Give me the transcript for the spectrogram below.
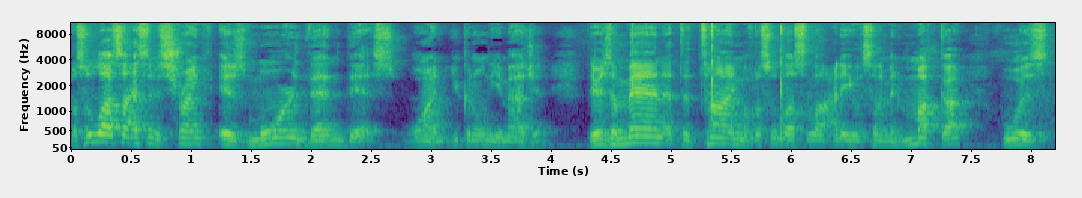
Rasulullah sallallahu alaihi wasallam's strength is more than this. One, you can only imagine. There's a man at the time of Rasulullah in Makkah who was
